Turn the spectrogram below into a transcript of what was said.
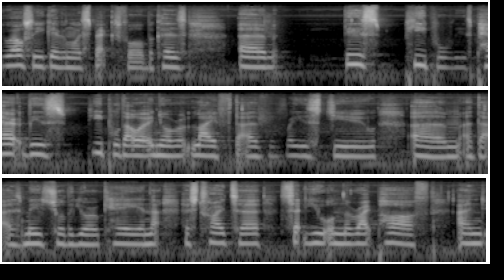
who else are you giving respect for? Because um, these people, these par- these people that were in your life that have raised you, um, that has made sure that you're okay, and that has tried to set you on the right path, and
